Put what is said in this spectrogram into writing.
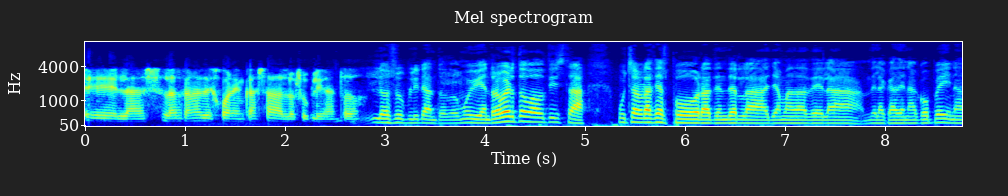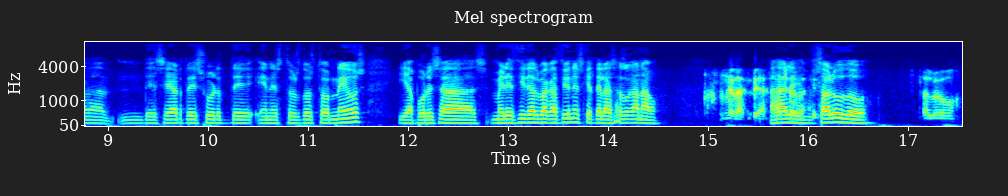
eh, las, las ganas de jugar en casa lo suplirán todo. Lo suplirán todo, muy bien. Roberto Bautista, muchas gracias por atender la llamada de la, de la cadena COPE y nada, desearte suerte en estos dos torneos y a por esas merecidas vacaciones que te las has ganado. gracias. Vale, un saludo. Hasta luego.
